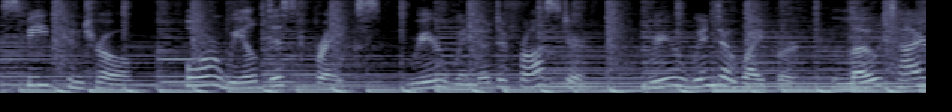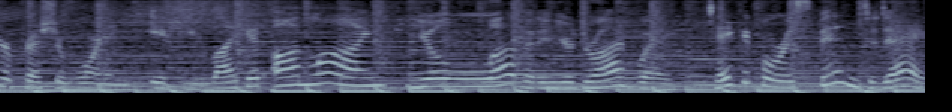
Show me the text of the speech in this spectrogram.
speed control, four-wheel disc brakes, rear window defroster, rear window wiper, low tire pressure warning. If you like it online, you'll love it in your driveway. Take it for a spin today.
